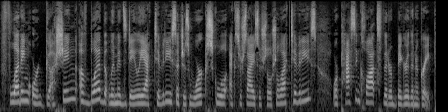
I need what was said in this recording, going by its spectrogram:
Flooding or gushing of blood that limits daily activities such as work, school, exercise, or social activities, or passing clots that are bigger than a grape.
